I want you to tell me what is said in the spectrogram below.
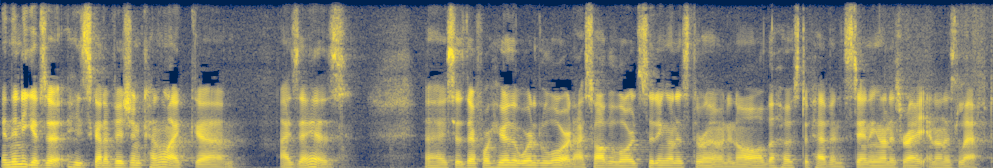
And then he gives a, he's got a vision kind of like um, Isaiah's. Uh, he says, Therefore, hear the word of the Lord. I saw the Lord sitting on his throne, and all the host of heaven standing on his right and on his left.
